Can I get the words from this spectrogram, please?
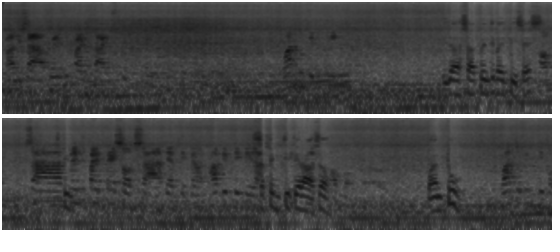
Bali sa 25 times 50. 1 to 50. Ila sa 25 pieces Opo. Sa 25 pesos sa 30 ka, ah, 50 piraso. Sa 50 piraso. Opo. 1 2 1 to 50 po.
